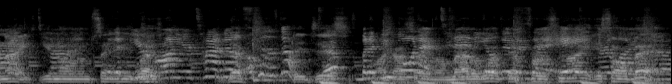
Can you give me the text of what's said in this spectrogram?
assigned night, you know what I'm time. 'Cause saying? If you're But on your time, they'll, okay, let's go. it just, But if like you I going said, at no 10 matter and your what, that first night, it's all like, bad. Uh,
